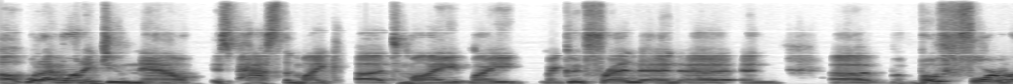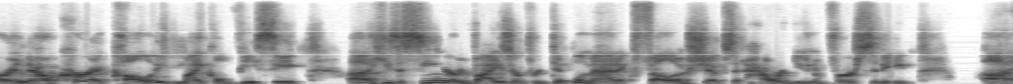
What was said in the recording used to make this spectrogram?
Uh, what I want to do now is pass the mic uh, to my my my good friend and uh, and uh, both former and now current colleague Michael Vesey. Uh, he's a senior advisor for diplomatic fellowships at Howard University. Uh,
